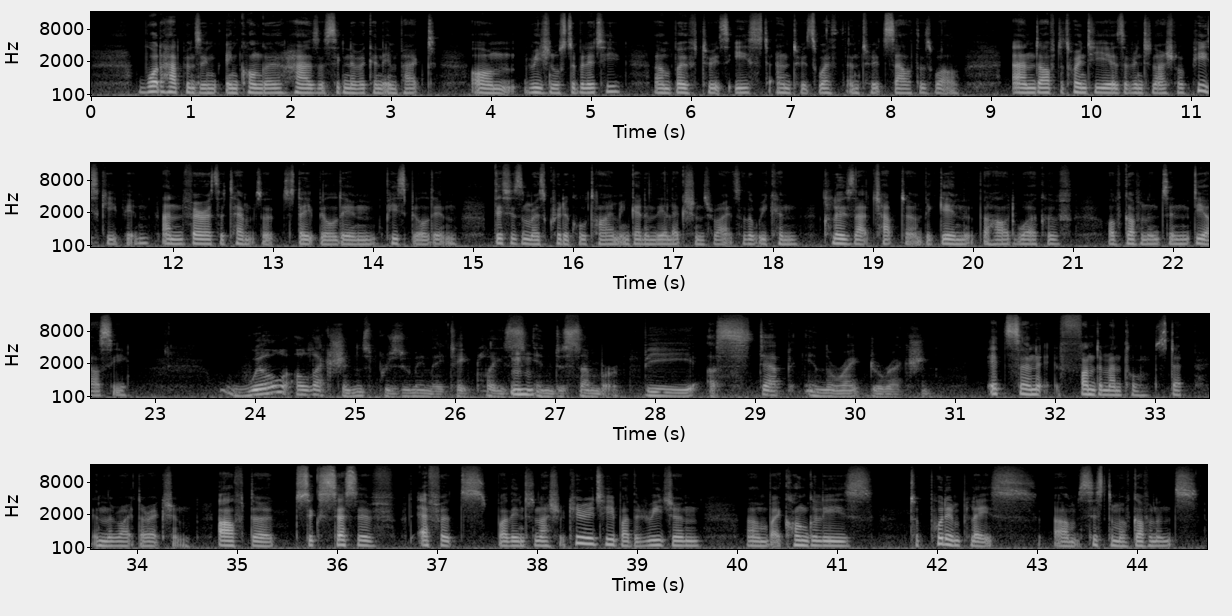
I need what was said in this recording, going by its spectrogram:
What happens in, in Congo has a significant impact on regional stability, um, both to its east and to its west and to its south as well. And after 20 years of international peacekeeping and various attempts at state building, peace building, this is the most critical time in getting the elections right so that we can close that chapter and begin the hard work of of governance in DRC. Will elections, presuming they take place mm-hmm. in December, be a step in the right direction? It's a fundamental step in the right direction. After successive efforts by the international community, by the region, um, by Congolese to put in place um, system of governance,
